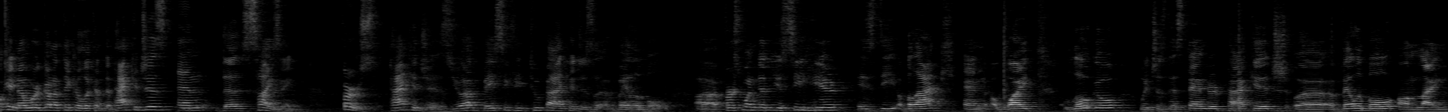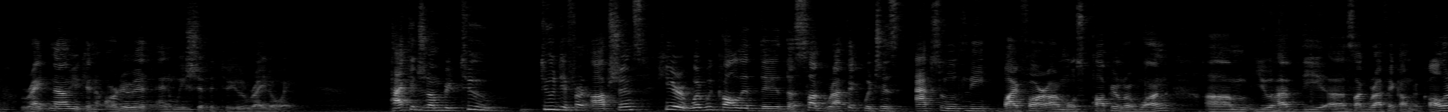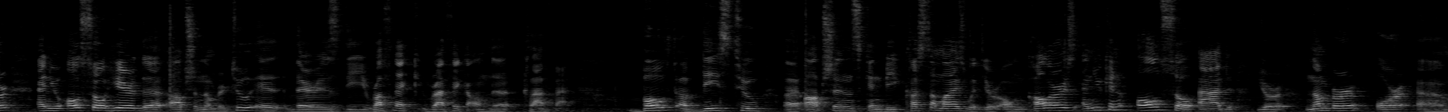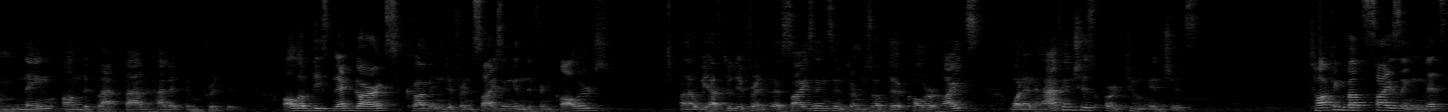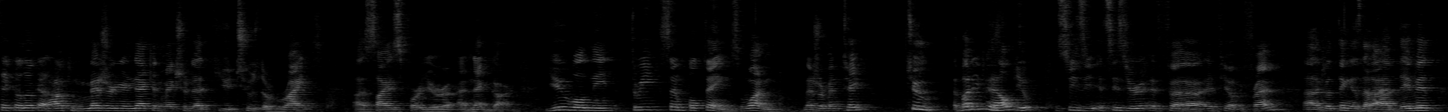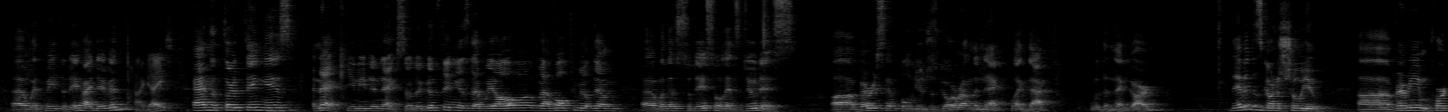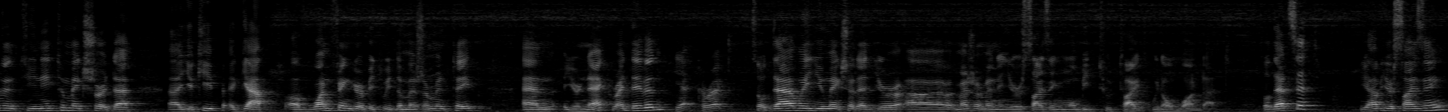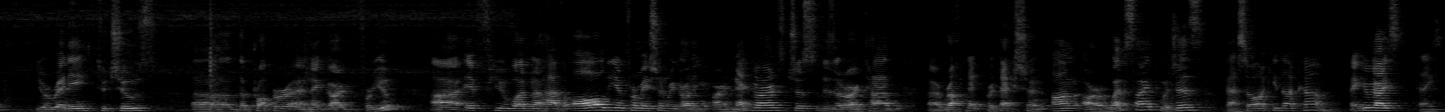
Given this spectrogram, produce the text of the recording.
Okay, now we're gonna take a look at the packages and the sizing. First, packages. You have basically two packages available. Uh, first one that you see here is the black and white logo, which is the standard package uh, available online right now. You can order it and we ship it to you right away. Package number two, two different options. Here, what we call it the, the sub graphic, which is absolutely by far our most popular one. Um, you have the uh, sub graphic on the collar, and you also here the option number two is there is the roughneck graphic on the clasp pad. Both of these two uh, options can be customized with your own colors and you can also add your number or um, name on the clasp pad, have it imprinted. All of these neck guards come in different sizing and different colors. Uh, we have two different uh, sizings in terms of the collar heights, one and a half inches or two inches. Talking about sizing, let's take a look at how to measure your neck and make sure that you choose the right uh, size for your uh, neck guard you will need three simple things. One, measurement tape. Two, a buddy to help you. It's easy. It's easier if uh, if you have a friend. Uh, good thing is that I have David uh, with me today. Hi, David. Hi, guys. And the third thing is a neck. You need a neck. So the good thing is that we all we have all three of them uh, with us today. So let's do this. Uh, very simple. You just go around the neck like that with the neck guard. David is going to show you. Uh, very important. You need to make sure that you keep a gap of one finger between the measurement tape and your neck, right, David? Yeah, correct. So that way you make sure that your uh, measurement and your sizing won't be too tight. We don't want that. So that's it. You have your sizing. You're ready to choose uh, the proper uh, neck guard for you. Uh, if you want to have all the information regarding our neck guards, just visit our tab, uh, Roughneck Protection, on our website, which is PassauHockey.com. Thank you, guys. Thanks.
